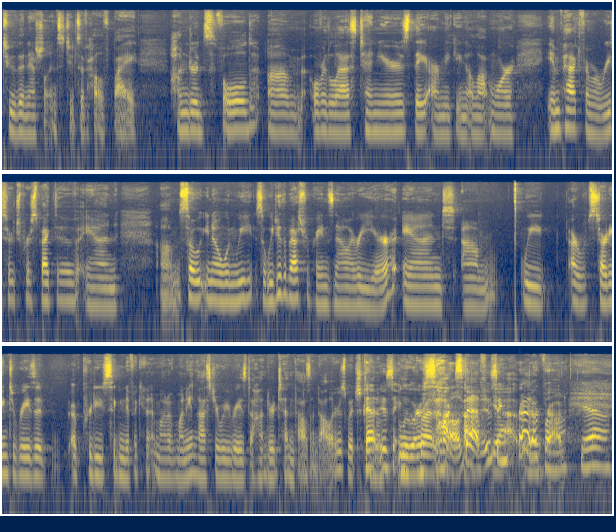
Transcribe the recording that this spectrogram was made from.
to the National Institutes of Health by hundreds fold um, over the last 10 years. They are making a lot more impact from a research perspective. And um, so, you know, when we, so we do the Bash for Brains now every year, and um, we are starting to raise a, a, pretty significant amount of money. Last year we raised $110,000, which that kind of blew incredible. our socks That off. is yeah, incredible. Yeah.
